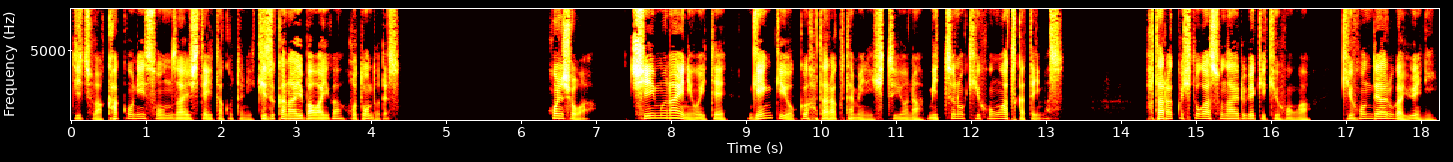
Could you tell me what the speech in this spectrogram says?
実は過去に存在していたことに気づかない場合がほとんどです。本書はチーム内において元気よく働くために必要な3つの基本を扱っています。働く人が備えるべき基本は基本であるがゆえに、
